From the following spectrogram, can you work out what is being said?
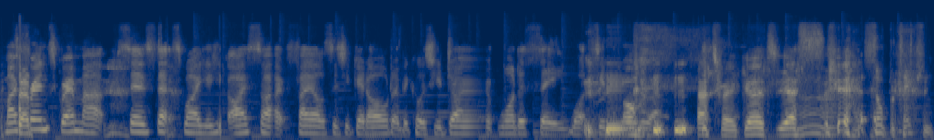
Lies. My So- friend's grandma says that's why your eyesight fails as you get older because you don't want to see what's in the mirror. That's very good. Yes. Ah, Self protection.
